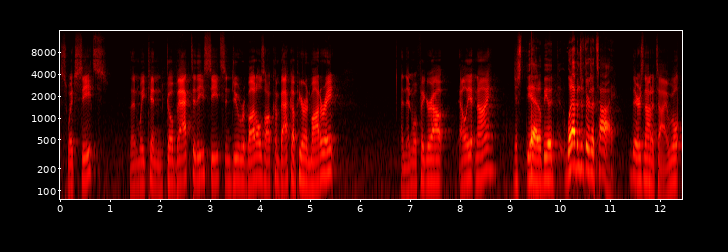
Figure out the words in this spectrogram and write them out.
Switch seats. Then we can go back to these seats and do rebuttals. I'll come back up here and moderate and then we'll figure out Elliot and I. Just yeah, it'll be a. What happens if there's a tie? There's not a tie. We'll,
